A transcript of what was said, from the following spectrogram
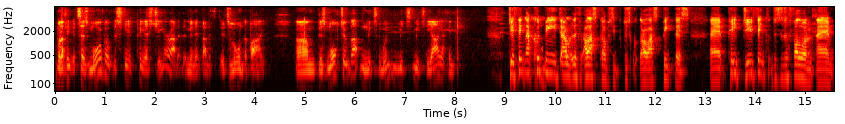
But I think it says more about the state PSG are at at the minute that it's, it's loan to buy. Um, there's more to that than meets the meets meets the eye. I think. Do you think that could be down to the? I'll ask obviously just I'll ask Pete this. Uh, Pete, do you think this is a follow on? Um,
